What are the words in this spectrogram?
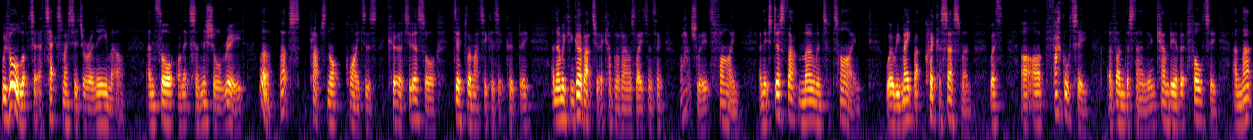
We've all looked at a text message or an email and thought on its initial read, well, that's perhaps not quite as courteous or diplomatic as it could be. And then we can go back to it a couple of hours later and think, well, actually, it's fine. And it's just that moment of time where we make that quick assessment with our, our faculty of understanding can be a bit faulty. And that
